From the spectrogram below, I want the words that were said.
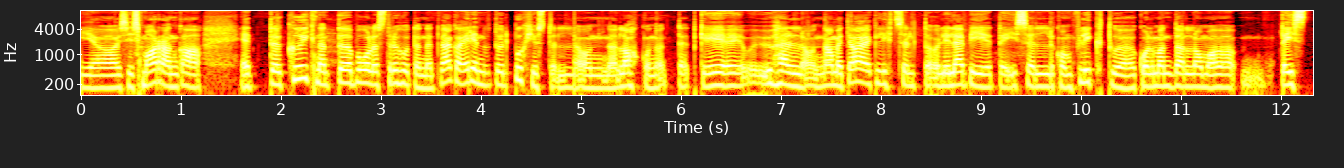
ja siis Marran ka, et kõik nad tõepoolest rõhutan, et väga erinevatel põhjustel on lahkunud, et ühel on ametiaeg lihtsalt oli läbi, teisel konflikt, kolmandal oma teist,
